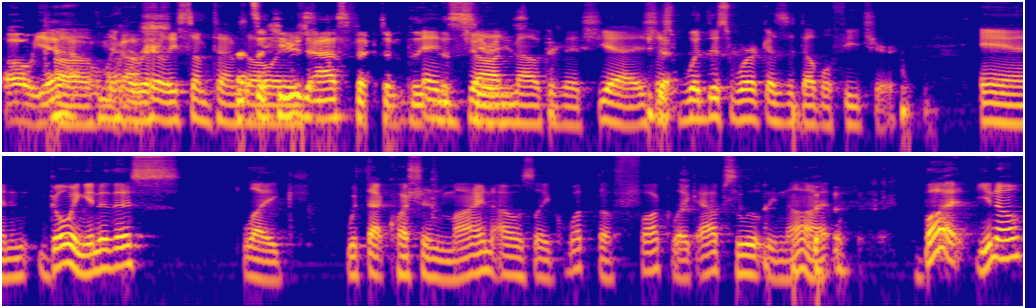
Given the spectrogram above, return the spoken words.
Oh yeah, of oh never rarely, sometimes That's always, a huge aspect of the, and John series. Malkovich. Yeah, it's just would this work as a double feature? And going into this, like with that question in mind, I was like, "What the fuck?" Like, absolutely not. but you know,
